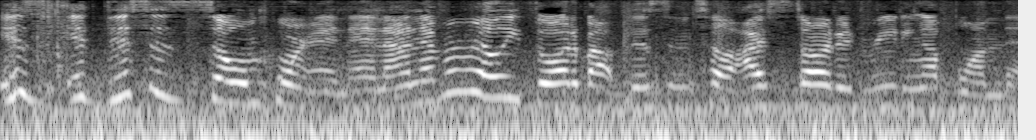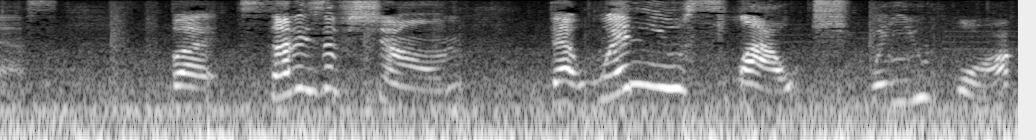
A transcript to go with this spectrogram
is it this is so important and I never really thought about this until I started reading up on this. But studies have shown that when you slouch, when you walk,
